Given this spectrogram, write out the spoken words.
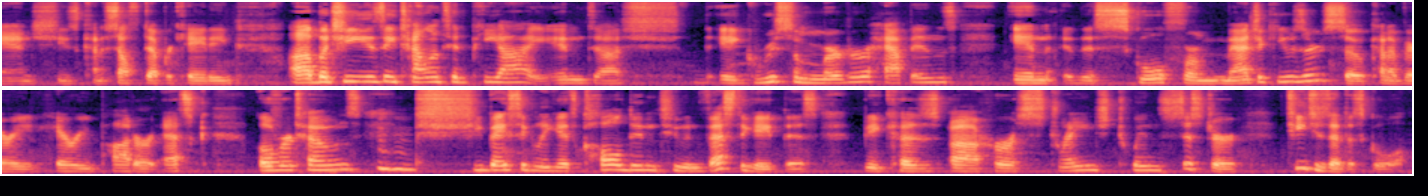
and she's kind of self-deprecating. Uh, but she is a talented PI, and uh, a gruesome murder happens in this school for magic users, so kind of very Harry Potter esque overtones. Mm-hmm. She basically gets called in to investigate this because uh, her strange twin sister teaches at the school,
